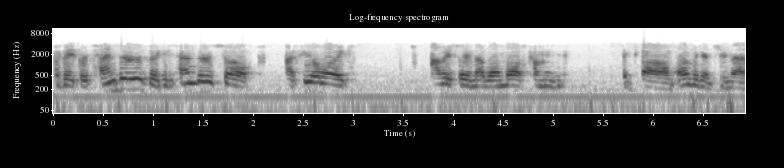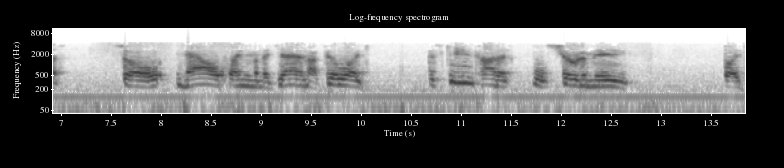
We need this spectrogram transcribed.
are they pretenders? They contenders? So I feel like, obviously, that one loss coming um, home against UMass. So now playing them again, I feel like this game kind of will show to me, like,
